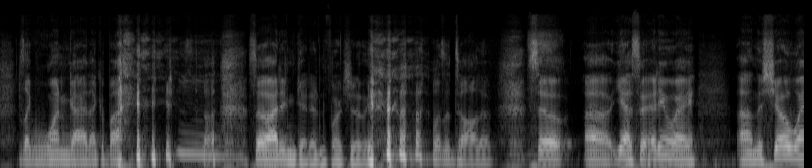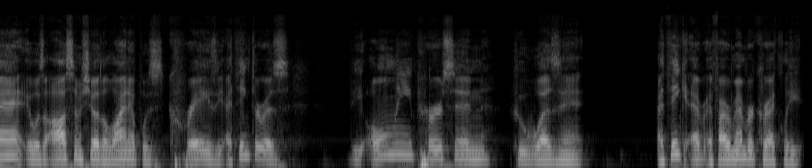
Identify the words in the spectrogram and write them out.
there's like one guy that could buy it. so, so I didn't get it, unfortunately. wasn't tall enough. So uh, yeah. So anyway, um, the show went. It was an awesome show. The lineup was crazy. I think there was the only person who wasn't. I think ev- if I remember correctly,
